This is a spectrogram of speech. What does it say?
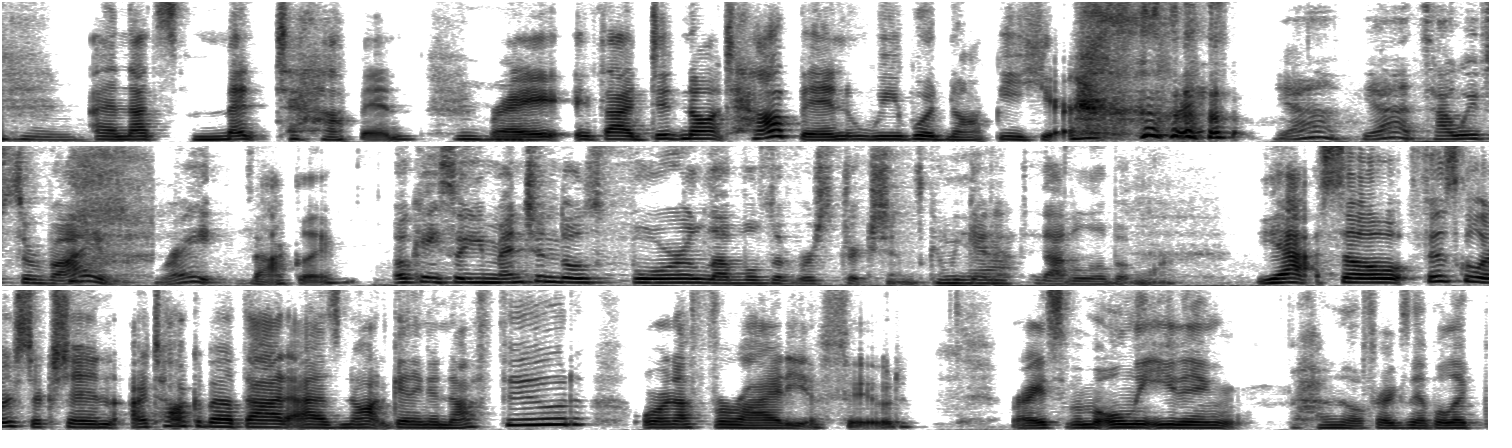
Mm-hmm. And that's meant to happen, mm-hmm. right? If that did not happen, we would not be here. right. Yeah, yeah, it's how we've survived, right? Exactly. Okay, so you mentioned those four levels of restrictions. Can we yeah. get into that a little bit more? Yeah. So, physical restriction, I talk about that as not getting enough food or enough variety of food, right? So, if I'm only eating I don't know, for example, like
